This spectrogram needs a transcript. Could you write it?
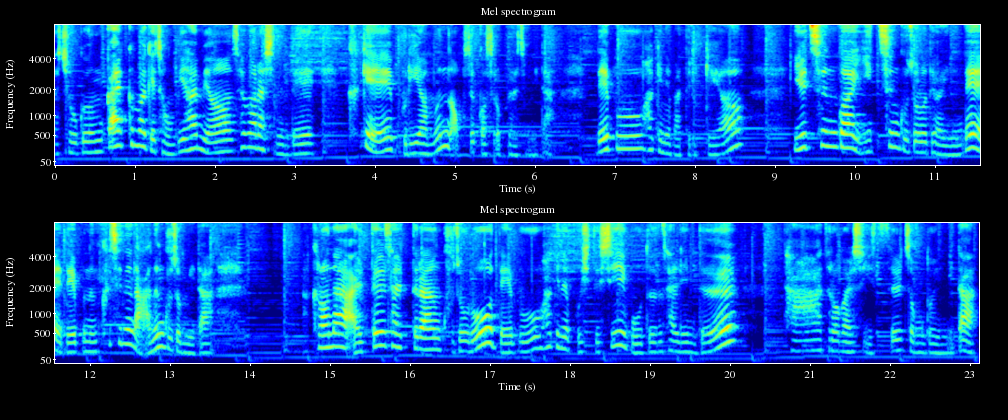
자, 조금 깔끔하게 정비하면 생활하시는데 크게 무리함은 없을 것으로 보여집니다. 내부 확인해 봐 드릴게요. 1층과 2층 구조로 되어 있는데 내부는 크지는 않은 구조입니다. 그러나 알뜰살뜰한 구조로 내부 확인해 보시듯이 모든 살림들 다 들어갈 수 있을 정도입니다.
